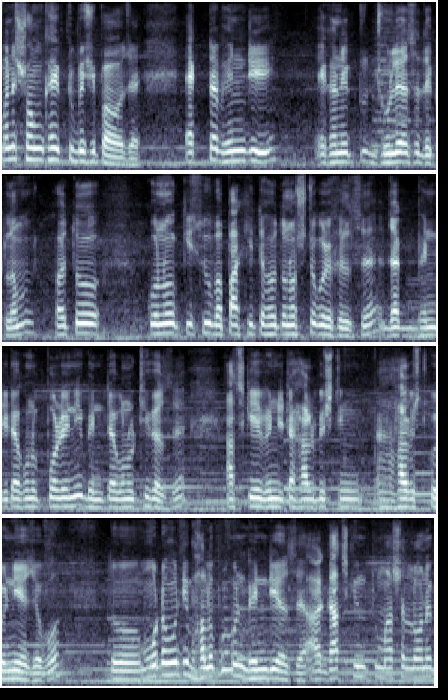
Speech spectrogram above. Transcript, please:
মানে সংখ্যা একটু বেশি পাওয়া যায়। একটা ভেন্ডি এখানে একটু ঝুলে আছে দেখলাম, হয়তো কোনো কিছু বা পাখিতে হয়তো নষ্ট করে ফেলছে। যাক, ভেন্ডিটা এখনও পড়েনি, ভেন্ডিটা এখনও ঠিক আছে। আজকে এই ভেন্ডিটা হারভেস্টিং হারভেস্ট করে নিয়ে যাব। তো মোটামুটি ভালো পরিমাণ ভেন্ডি আছে। আর গাছ কিন্তু মাসাল্লাহ অনেক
